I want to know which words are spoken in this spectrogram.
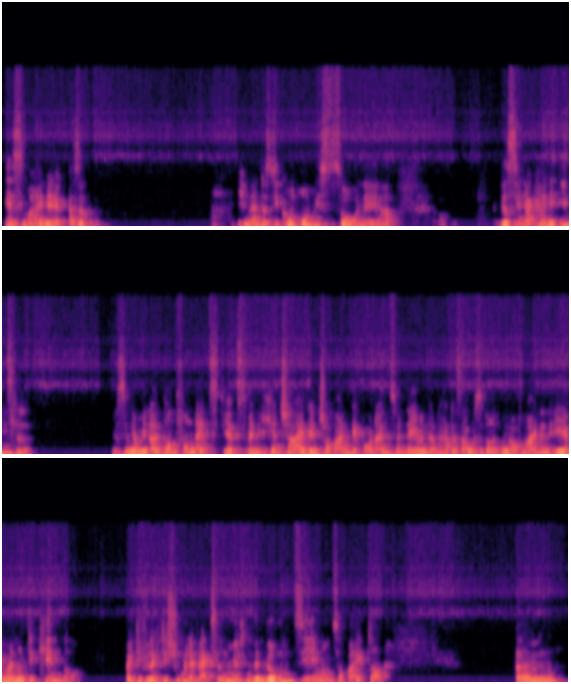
ist meine, also ich nenne das die Kompromisszone. Ja? Wir sind ja keine Insel. Wir sind ja mit anderen vernetzt. Jetzt, wenn ich entscheide, ein Jobangebot anzunehmen, dann hat das Auswirkungen auf meinen Ehemann und die Kinder, weil die vielleicht die Schule wechseln müssen, wenn wir umziehen und so weiter. Ähm,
